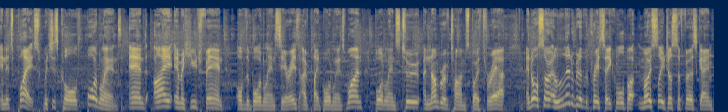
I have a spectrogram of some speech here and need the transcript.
in its place, which is called Borderlands. And I am a huge fan of the Borderlands series. I've played Borderlands 1, Borderlands 2 a number of times both throughout, and also a little bit of the pre sequel, but mostly just the first game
